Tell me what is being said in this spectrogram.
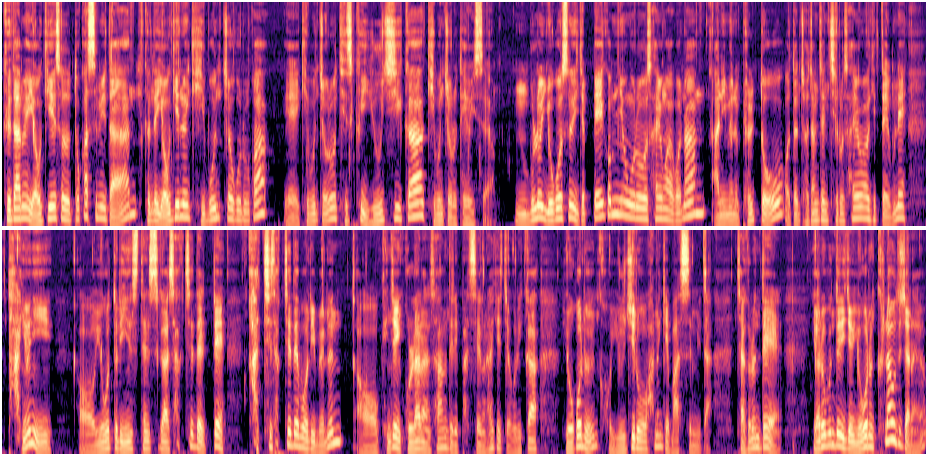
그 다음에 여기에서도 똑같습니다 근데 여기는 기본적으로가 예, 기본적으로 디스크 유지가 기본적으로 되어 있어요 음, 물론 이것은 이제 백업용으로 사용하거나 아니면 별도 어떤 저장 장치로 사용하기 때문에 당연히 어, 이것들이 instance가 삭제될 때 같이 삭제돼 버리면은 어, 굉장히 곤란한 상황들이 발생을 하겠죠. 그러니까 요거는 거의 유지로 하는 게 맞습니다. 자 그런데 여러분들이 이제 요거는 클라우드잖아요.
